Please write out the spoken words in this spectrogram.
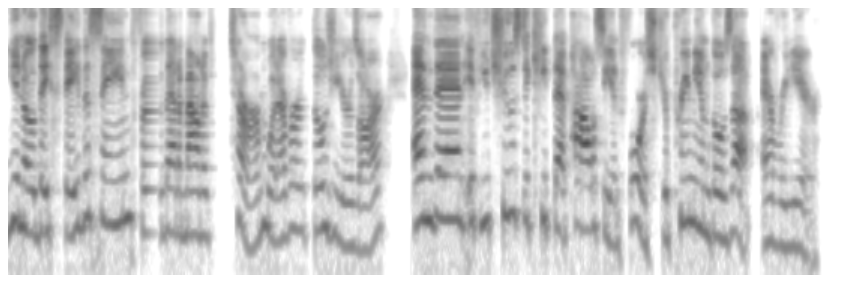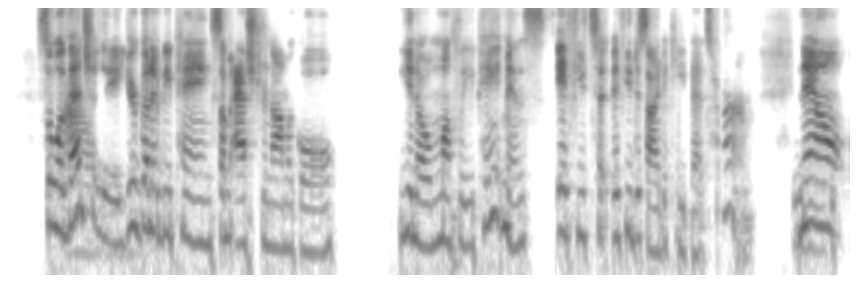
you know, they stay the same for that amount of term, whatever those years are. And then if you choose to keep that policy in force, your premium goes up every year. So Wow. eventually you're going to be paying some astronomical, you know, monthly payments if you t- if you decide to keep that term. Mhm. Now,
